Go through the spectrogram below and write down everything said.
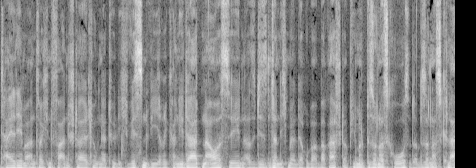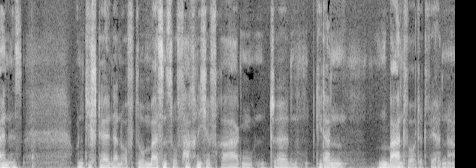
Teilnehmer an solchen Veranstaltungen natürlich wissen, wie ihre Kandidaten aussehen. Also die sind dann nicht mehr darüber überrascht, ob jemand besonders groß oder besonders klein ist. Und die stellen dann oft so meistens so fachliche Fragen und äh, die dann beantwortet werden. Ja.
